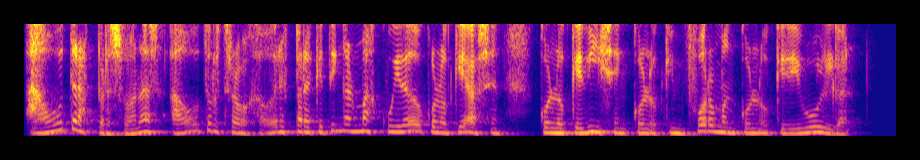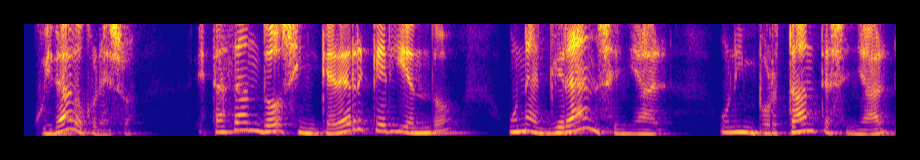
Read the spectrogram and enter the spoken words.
a otras personas, a otros trabajadores, para que tengan más cuidado con lo que hacen, con lo que dicen, con lo que informan, con lo que divulgan. Cuidado con eso. Estás dando, sin querer queriendo, una gran señal, una importante señal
